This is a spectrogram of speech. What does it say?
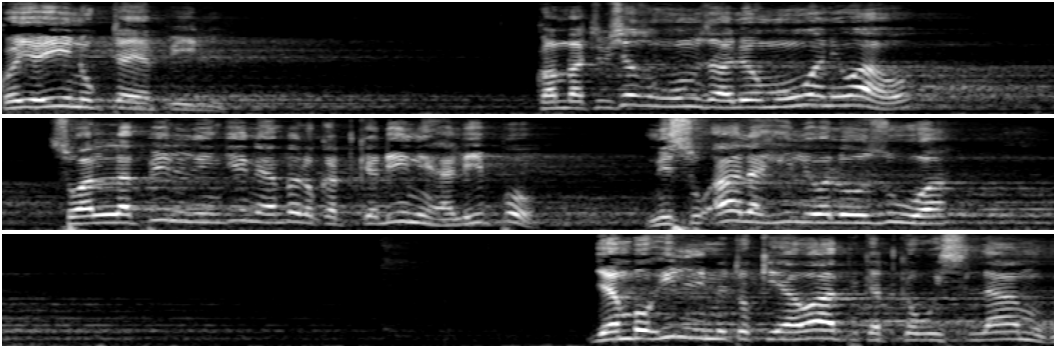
Kwa hiyo hii nukta ya pili. Kwamba tumeshazungumza waliomuua ni wao. Swala la pili lingine ambalo katika dini halipo ni suala hili waliozua Jambo hili limetokea wapi katika Uislamu?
